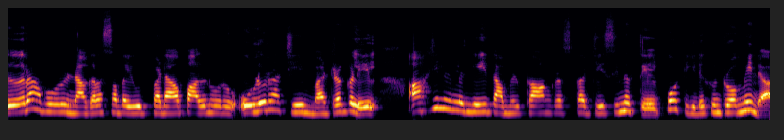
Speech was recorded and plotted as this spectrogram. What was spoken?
ஏறாவூர் நகரசபை உட்பட பதினோரு உள்ளூராட்சி மன்றங்களில் அகில இலங்கை தமிழ் காங்கிரஸ் கட்சி சின்னத்தில் போட்டியிடுகின்றோம் என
